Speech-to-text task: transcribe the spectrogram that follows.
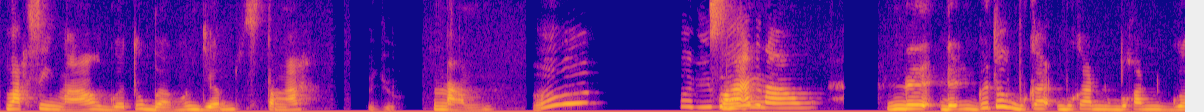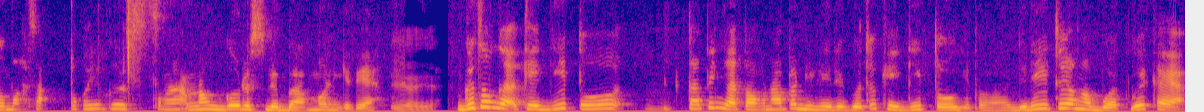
maksimal gue tuh bangun jam setengah tujuh. enam. Setengah banget. enam. Da- dan gue tuh bukan bukan bukan gue maksa pokoknya gue setengah enam gue udah sudah bangun gitu ya. Iya iya. Gue tuh nggak kayak gitu Mhm. tapi nggak tahu kenapa di diri gue tuh kayak gitu gitu loh. Jadi itu yang ngebuat gue kayak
